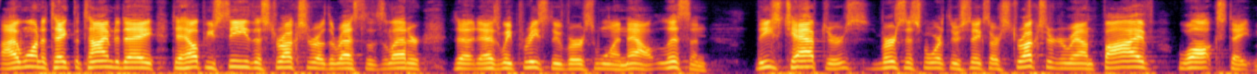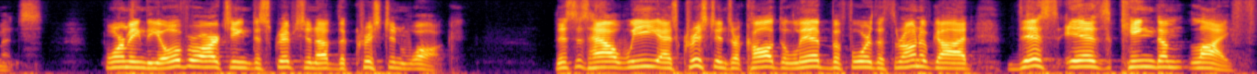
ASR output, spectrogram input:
I want to take the time today to help you see the structure of the rest of this letter as we preach through verse 1. Now, listen. These chapters, verses 4 through 6, are structured around five walk statements, forming the overarching description of the Christian walk. This is how we as Christians are called to live before the throne of God. This is kingdom life.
